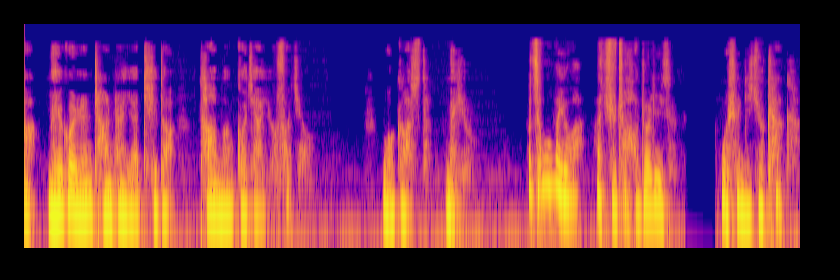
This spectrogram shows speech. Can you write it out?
啊，美国人常常也提到他们国家有佛教，我告诉他没有，怎么没有啊？啊，举出好多例子，我说你去看看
